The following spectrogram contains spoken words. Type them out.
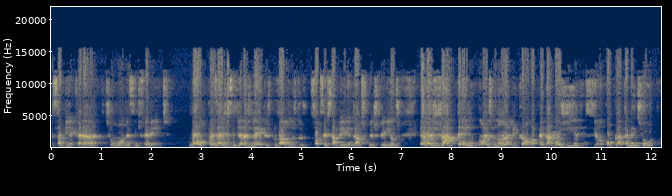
Eu sabia que era, tinha um nome assim diferente. Bom, pois é, as disciplinas Makers, para os alunos, do, só para vocês saberem, já dos primeiros períodos, elas já têm uma dinâmica, uma pedagogia de ensino completamente outra.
